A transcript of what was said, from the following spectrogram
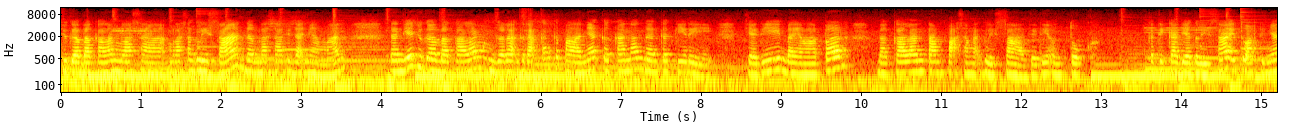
juga bakalan merasa merasa gelisah dan merasa tidak nyaman. Dan dia juga bakalan menggerak-gerakkan kepalanya ke kanan dan ke kiri. Jadi bayi yang lapar bakalan tampak sangat gelisah. Jadi untuk ketika dia gelisah itu artinya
